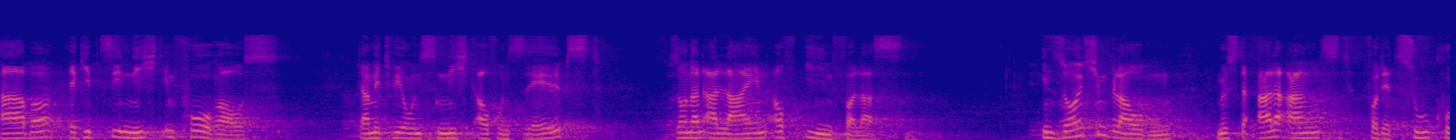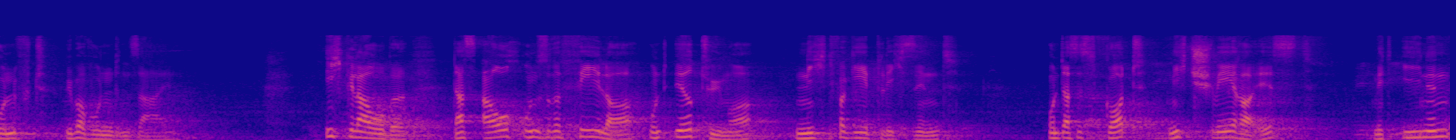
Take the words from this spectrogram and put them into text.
Aber er gibt sie nicht im Voraus, damit wir uns nicht auf uns selbst, sondern allein auf ihn verlassen. In solchem Glauben müsste alle Angst vor der Zukunft überwunden sein. Ich glaube, dass auch unsere Fehler und Irrtümer nicht vergeblich sind und dass es Gott nicht schwerer ist, mit ihnen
